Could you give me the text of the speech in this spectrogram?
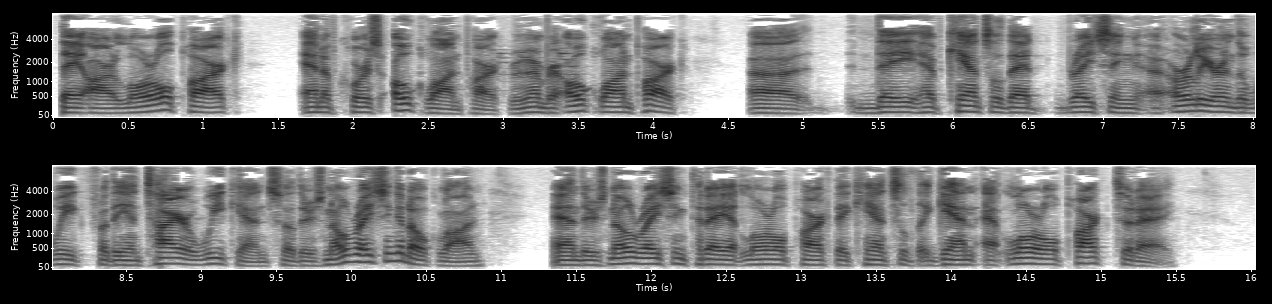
They are Laurel Park and, of course, Oaklawn Park. Remember, Oaklawn Park, uh, they have canceled that racing uh, earlier in the week for the entire weekend. So there's no racing at Oaklawn. And there's no racing today at Laurel Park. They canceled again at Laurel Park today.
